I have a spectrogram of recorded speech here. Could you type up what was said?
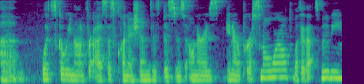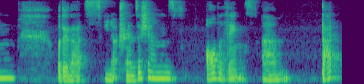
um, what's going on for us as clinicians, as business owners in our personal world, whether that's moving, whether that's, you know, transitions, all the things, um, that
